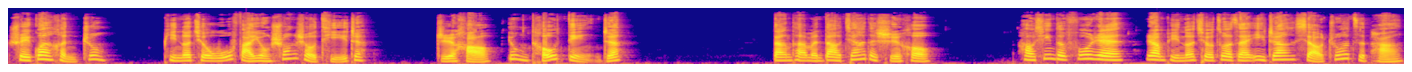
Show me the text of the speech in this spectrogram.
水罐很重，匹诺丘无法用双手提着，只好用头顶着。当他们到家的时候，好心的夫人让匹诺丘坐在一张小桌子旁，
